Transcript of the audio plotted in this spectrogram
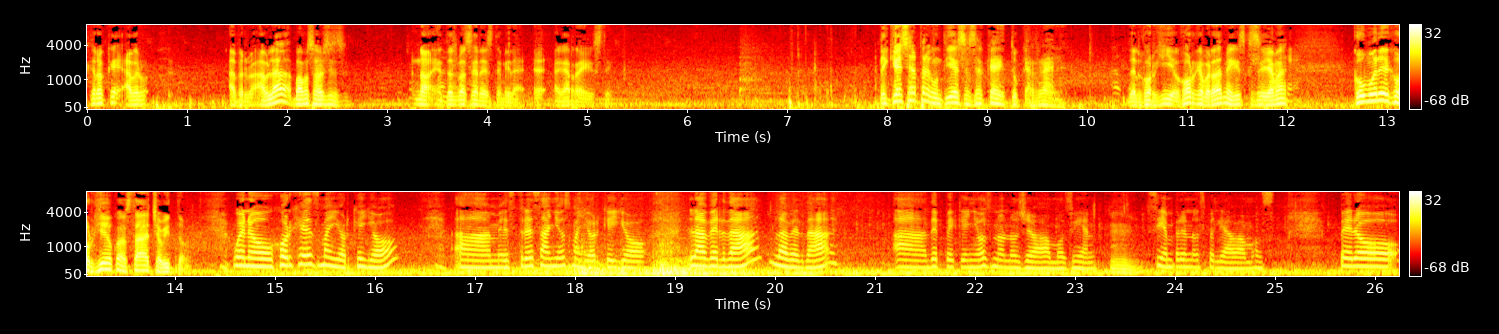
Creo que, a ver, a ver, habla, vamos a ver si es... No, entonces va a ser este, mira, eh, agarra este. Te quiero hacer preguntillas acerca de tu carnal, del Jorgillo. Jorge, ¿verdad? Me dijiste que se llama. Jorge. ¿Cómo era el Jorgillo cuando estaba chavito? Bueno, Jorge es mayor que yo, es tres años mayor que yo. La verdad, la verdad, ah, de pequeños no nos llevábamos bien, Mm. siempre nos peleábamos. Pero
